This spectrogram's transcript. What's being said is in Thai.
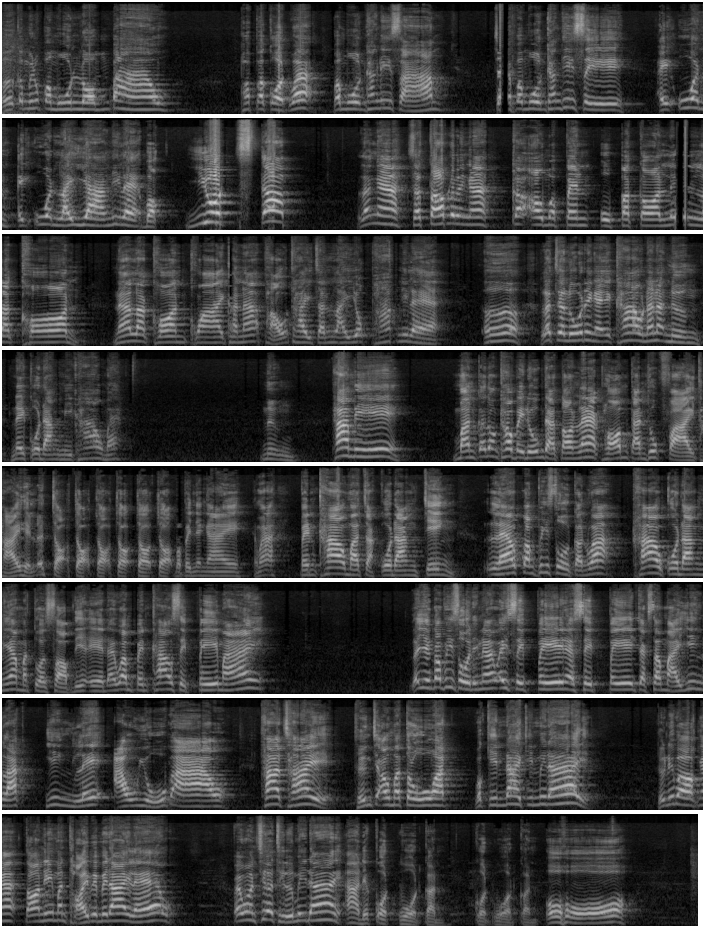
เออก็ไม่รู้ประมูลลมเปล่าพอปรากฏว่าประมูลครั้งที่สามจะประมูลครั้งที่สี่ไอ้อ้วนไอ้อ้วนไรยางนี่แหละ บอกหยุด stop แล้วไงสต็อปแล้วเป็นไงก็เอามาเป็นอุปกรณ์เล่นละคร นะละครควายคณะเผาไทยจันไรยกพักนี่แหละ เออ แล้วจะรู้ได้ไงไอ้ข้าวนั้นอะหนึ่งในโกดังมีข้าวไหมหนึ่งถ้ามี มันก็ต้องเข้าไปดูตั้งแต่ตอนแรกพร้อมกันทุกฝ่ายถ่ายเห็นแล้วเจาะเจาะเจาะเจาะเจาะเจาะมาเป็นยังไงเห็นไหมเป็นข้าวมาจากโกดังจริง แล้วต้องพิสูจน์ก่อนว่า ข้าวโกดังเนี้ยมันตรวจสอบ DNA ได้ว่ามันเป็นข้าว 10 ปีไหมแล้วยังต้องพิสูจน์อีกนะว่าไอ้สิปีเนี่ยสิปีจากสมัยยิ่งรัก ยิ่งเละเอาอยู่เปล่า ถ้าใช่ถึงจะเอามาตรวจว่ากินได้กินไม่ได้ ถึงได้บอกไงตอนนี้มันถอยไปไม่ได้แล้วแปลว่าเชื่อถือไม่ได้ อ่าเดี๋ยวกดโหวตก่อน กดโหวตก่อน โอ้โห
